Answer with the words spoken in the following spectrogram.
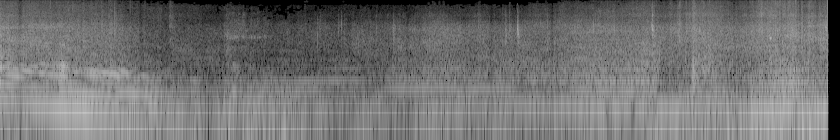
음.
